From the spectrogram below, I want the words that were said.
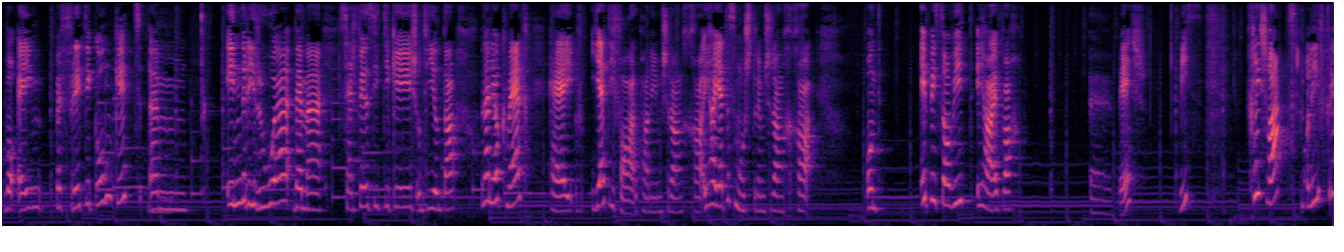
was einem Befriedigung gibt, ähm, innere Ruhe, wenn man sehr vielseitig ist und hier und da. Und dann habe ich auch gemerkt, hey, jede Farbe habe ich im Schrank gehabt. Ich habe jedes Muster im Schrank gehabt. Und ich bin so weit, ich habe einfach äh, beige, weiß, ein bisschen schwarz, Olivgrün?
